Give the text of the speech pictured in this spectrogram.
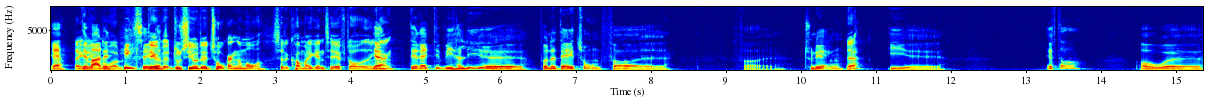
ja Rigtig, det var rigtig det. oplevelse. Helt sikkert. Det er, du siger jo, det er to gange om året, så det kommer igen til efteråret en ja, gang. det er rigtigt. Vi har lige øh, fundet datoen for, øh, for øh, turneringen. Ja. i øh, efteråret. Og øh,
